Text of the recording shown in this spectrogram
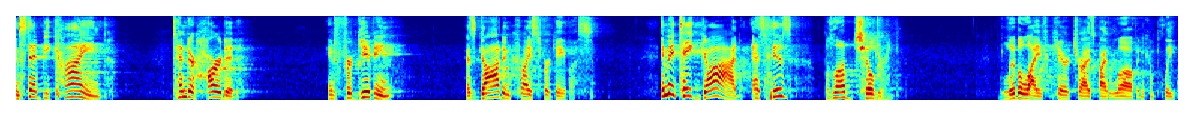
Instead, be kind, tender hearted, and forgiving as God in Christ forgave us. It may take God as His beloved children. Live a life characterized by love and complete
